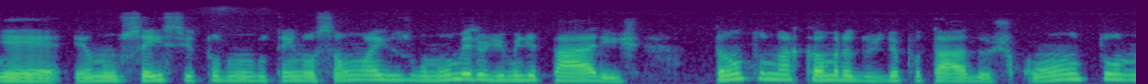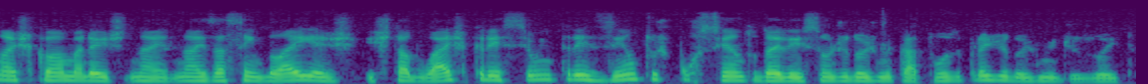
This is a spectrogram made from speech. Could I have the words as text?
é, eu não sei se todo mundo tem noção, mas o número de militares, tanto na Câmara dos Deputados quanto nas câmaras, na, nas assembleias estaduais, cresceu em 300% da eleição de 2014 para de 2018.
